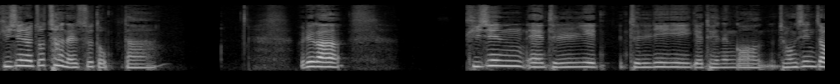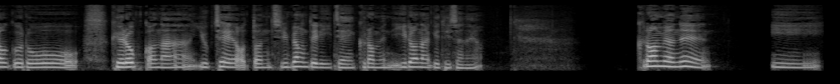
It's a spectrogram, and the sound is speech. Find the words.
귀신을 쫓아낼 수도 없다. 우리가 귀신에 들리, 들리게 되는 건 정신적으로 괴롭거나 육체의 어떤 질병들이 이제 그러면 일어나게 되잖아요. 그러면은 이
